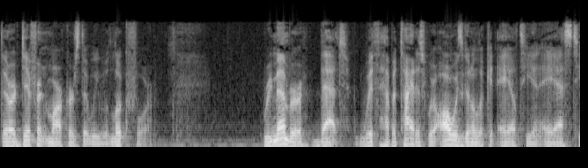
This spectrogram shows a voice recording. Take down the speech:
there are different markers that we would look for. Remember that with hepatitis, we're always going to look at ALT and AST.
